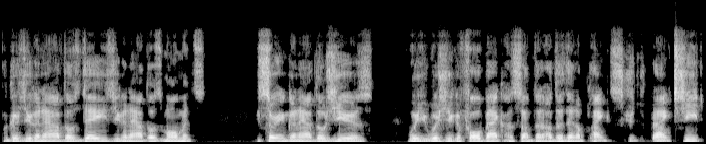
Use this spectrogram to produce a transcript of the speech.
because you're going to have those days, you're going to have those moments, you're certainly going to have those years where you wish you could fall back on something other than a blank blank sheet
